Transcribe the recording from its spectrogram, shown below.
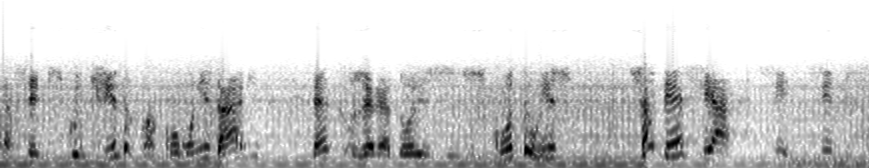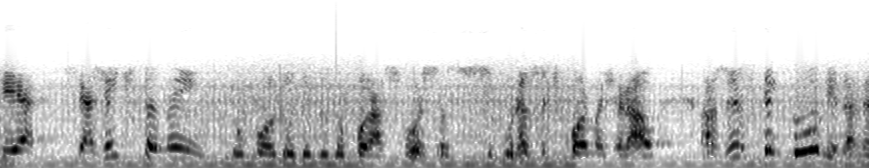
para ser discutida com a comunidade, né, que os vereadores discutam isso, saber se, há, se, se, se, é, se a gente também, do, do, do, do, as forças de segurança de forma geral, às vezes tem dúvida, né?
